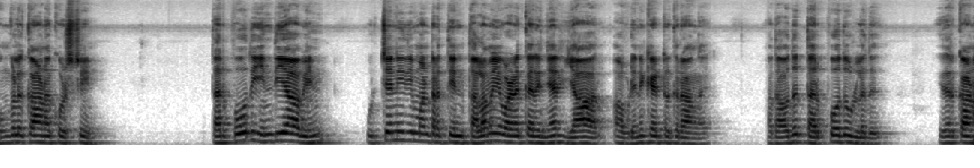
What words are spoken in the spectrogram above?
உங்களுக்கான கொஸ்டின் தற்போது இந்தியாவின் உச்சநீதிமன்றத்தின் தலைமை வழக்கறிஞர் யார் அப்படின்னு கேட்டிருக்கிறாங்க. அதாவது தற்போது உள்ளது. இதற்கான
